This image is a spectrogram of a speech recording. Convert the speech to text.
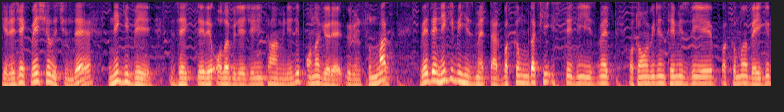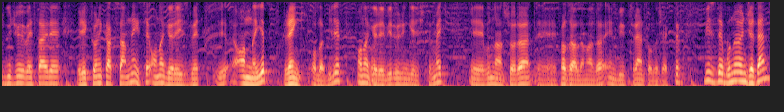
gelecek 5 yıl içinde Evet. ne gibi zevkleri olabileceğini tahmin edip ona göre ürün sunmak ve de ne gibi hizmetler, bakımdaki istediği hizmet, otomobilin temizliği, bakımı, beygir gücü vesaire, elektronik aksam neyse ona göre hizmet e, anlayıp renk olabilir. Ona göre bir ürün geliştirmek e, bundan sonra e, pazarlamada en büyük trend olacaktır. Biz de bunu önceden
